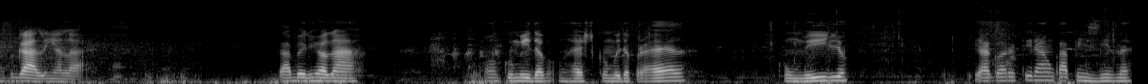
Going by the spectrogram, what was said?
As galinhas lá. Acabei de jogar uma comida, um resto de comida para ela. Com milho. E agora tirar um capinzinho, né?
